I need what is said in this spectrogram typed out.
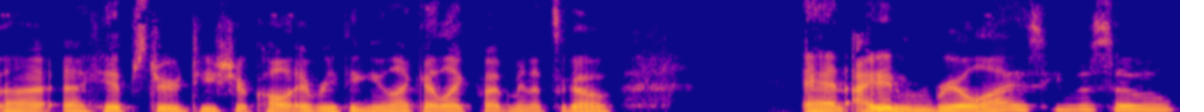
uh, a hipster t-shirt called Everything You Like I Like Five Minutes Ago. And I didn't realize he was so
